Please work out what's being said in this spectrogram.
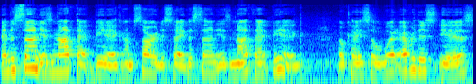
And the sun is not that big. I'm sorry to say, the sun is not that big. Okay, so whatever this is,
